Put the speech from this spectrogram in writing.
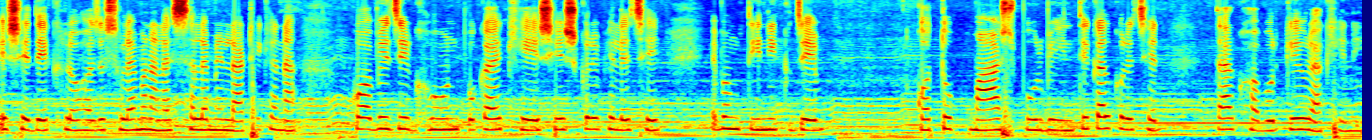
এসে দেখল হজরত সুলাইমান আলাইসাল্লামের লাঠিখানা কবে যে ঘুণ পোকায় খেয়ে শেষ করে ফেলেছে এবং তিনি যে কত মাস পূর্বে ইন্তেকাল করেছেন, তার খবর কেউ রাখেনি।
